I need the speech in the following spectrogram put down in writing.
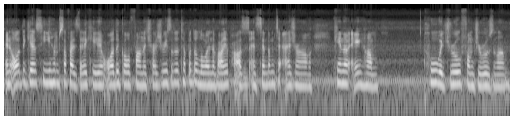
and all the gifts he himself has dedicated, all the gold found in the treasuries of the temple of the Lord and the valuable houses, and sent them to Azrael, king of Aham, who withdrew from Jerusalem.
